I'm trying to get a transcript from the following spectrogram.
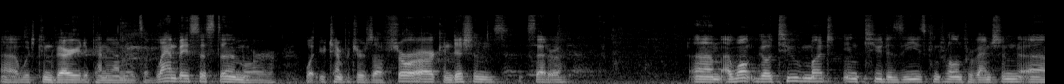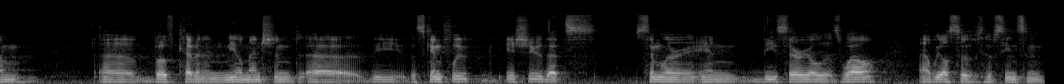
uh, which can vary depending on if it's a land based system or what your temperatures offshore are, conditions, etc. Um, I won't go too much into disease control and prevention. Um, uh, both Kevin and Neil mentioned uh, the, the skin fluke issue that's similar in these Seriola as well. Uh, we also have seen some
